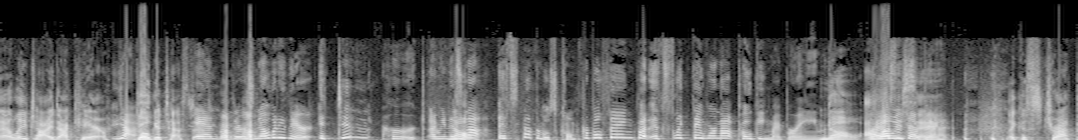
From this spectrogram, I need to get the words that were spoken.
LHI.care. Yeah. Go get tested. and there's nobody there. It didn't hurt. I mean, it's No. not it's not the most comfortable thing, but it's like they were not poking my brain. no, it I wasn't always that say bad. like a strep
